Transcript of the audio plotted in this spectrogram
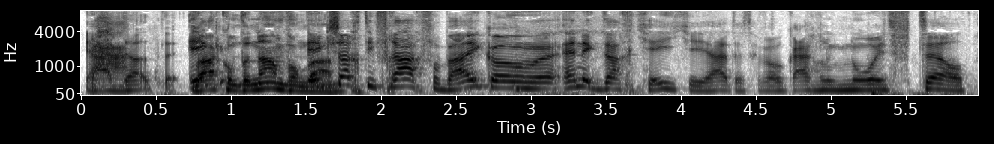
Ja, dat, Waar ik, komt de naam vandaan? ik zag die vraag voorbij komen en ik dacht, jeetje, ja, dat hebben we ook eigenlijk nooit verteld.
